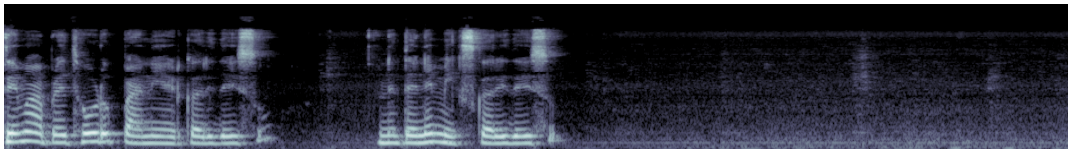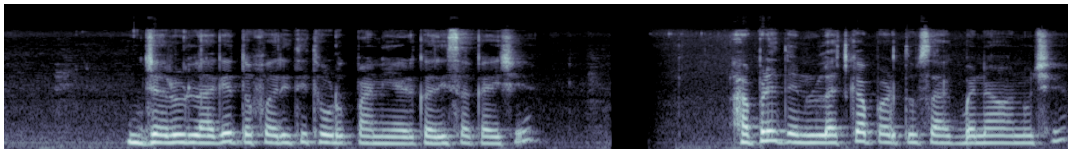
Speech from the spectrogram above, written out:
તેમાં આપણે થોડુંક પાણી એડ કરી દઈશું અને તેને મિક્સ કરી દઈશું. જરૂર લાગે તો ફરીથી થોડુંક પાણી એડ કરી શકાય છે. આપણે તેનું લચકા પડતું શાક બનાવવાનું છે.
